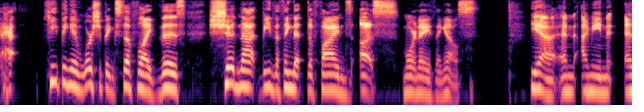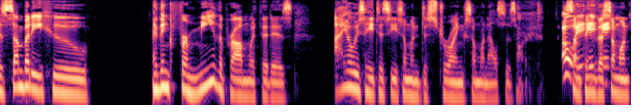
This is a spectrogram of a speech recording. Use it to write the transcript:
ha- keeping and worshiping stuff like this should not be the thing that defines us more than anything else. Yeah, and I mean, as somebody who, I think for me, the problem with it is, I always hate to see someone destroying someone else's art, Oh, something it- it- that it- someone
